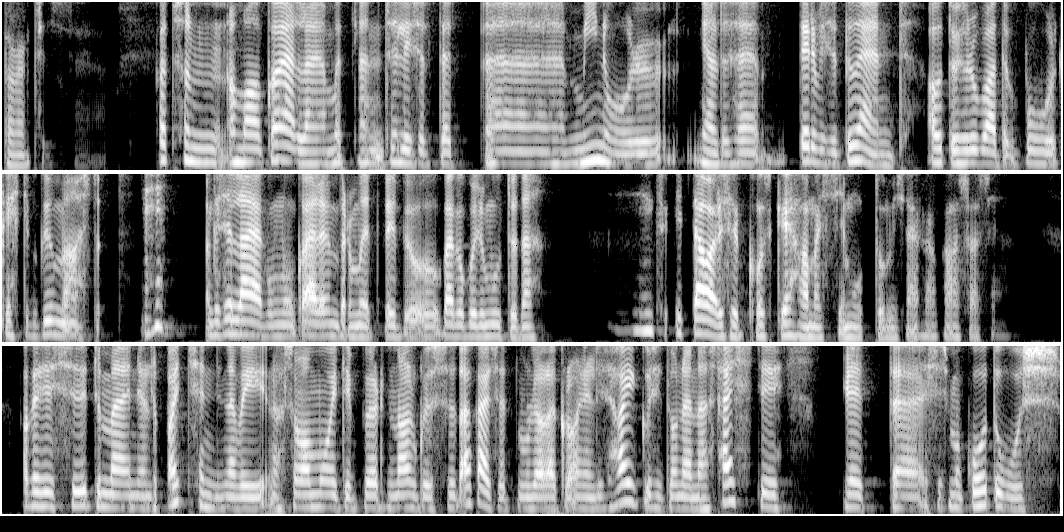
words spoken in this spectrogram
tagant sisse katsun oma kaela ja mõtlen selliselt, et äh, minul nii-öelda see tervisetõend autojuhilubade puhul kehtib kümme aastat mm. -hmm aga selle ajaga mu kaela ümbermõõt võib ju väga palju muutuda. tavaliselt koos kehamassi muutumisega kaasas, jah aga siis ütleme nii-öelda patsiendina või noh, samamoodi pöördun algusesse tagasi, et mul ei ole kroonilisi haigusi, tunnen ennast hästi. et äh, siis ma kodus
